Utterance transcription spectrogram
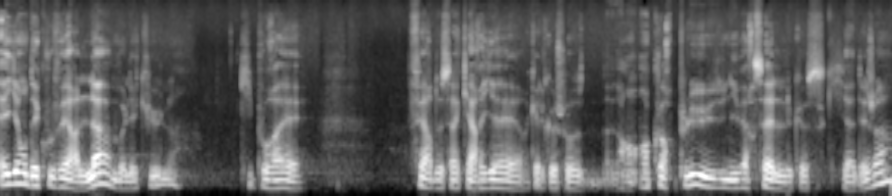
ayant découvert la molécule qui pourrait faire de sa carrière quelque chose encore plus universel que ce qu'il y a déjà,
